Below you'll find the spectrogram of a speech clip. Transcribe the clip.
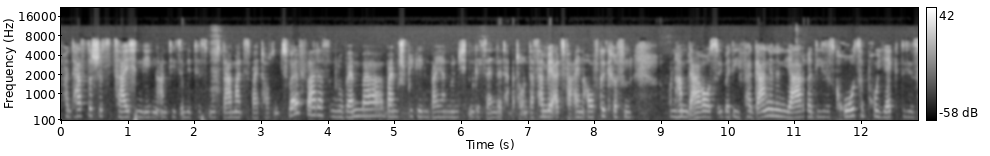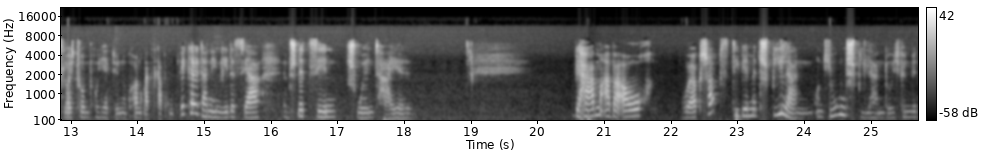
fantastisches Zeichen gegen Antisemitismus damals 2012 war das im November beim Spiel gegen Bayern München gesendet hatte. Und das haben wir als Verein aufgegriffen und haben daraus über die vergangenen Jahre dieses große Projekt, dieses Leuchtturmprojekt Juno Konrad Cup entwickelt. Da nehmen jedes Jahr im Schnitt zehn Schulen teil. Wir haben aber auch Workshops, die wir mit Spielern und Jugendspielern durchführen. Wir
